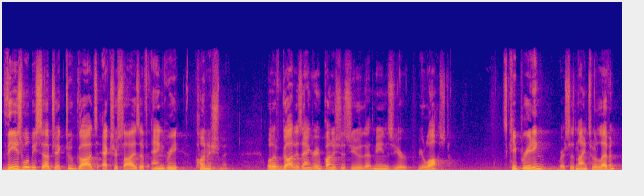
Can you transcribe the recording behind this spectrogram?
these will be subject to God's exercise of angry punishment. Well, if God is angry and punishes you, that means you're, you're lost. Let's keep reading, verses 9 to 11.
